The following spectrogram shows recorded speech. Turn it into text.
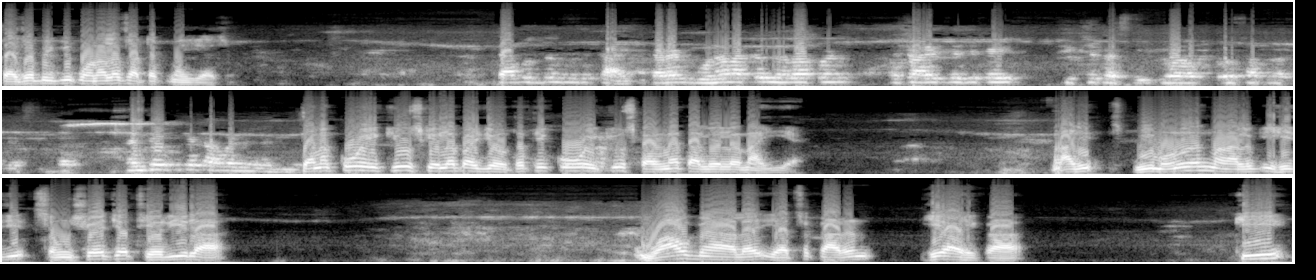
त्याच्यापैकी कोणालाच अटक नाही आहे त्याबद्दल म्हणजे काय? कारण गुन्हा दाखल झाला पण शाळेतले जे काही शिक्षक असतील किंवा व्यवस्थापनातले असतील त्यांच्यावर कुठे कारवाई नाही. झाली त्यांना को एक्यूज केलं पाहिजे होतं. ते को एक्यूज करण्यात आलेलं नाहीये. आणि मी म्हणूनच म्हणालो की ही जी संशयाच्या थिअरीला वाव मिळालाय याच कारण हे आहे का? की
